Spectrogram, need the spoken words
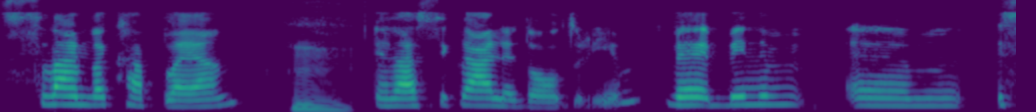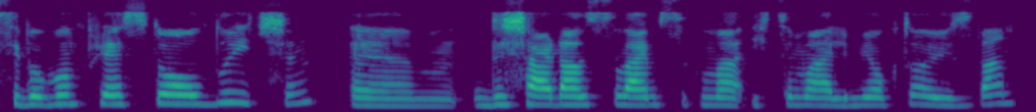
slime'la kaplayan Hmm. elastiklerle doldurayım. Ve benim e, Sibob'un preste olduğu için e, dışarıdan slime sıkma ihtimalim yoktu. O yüzden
